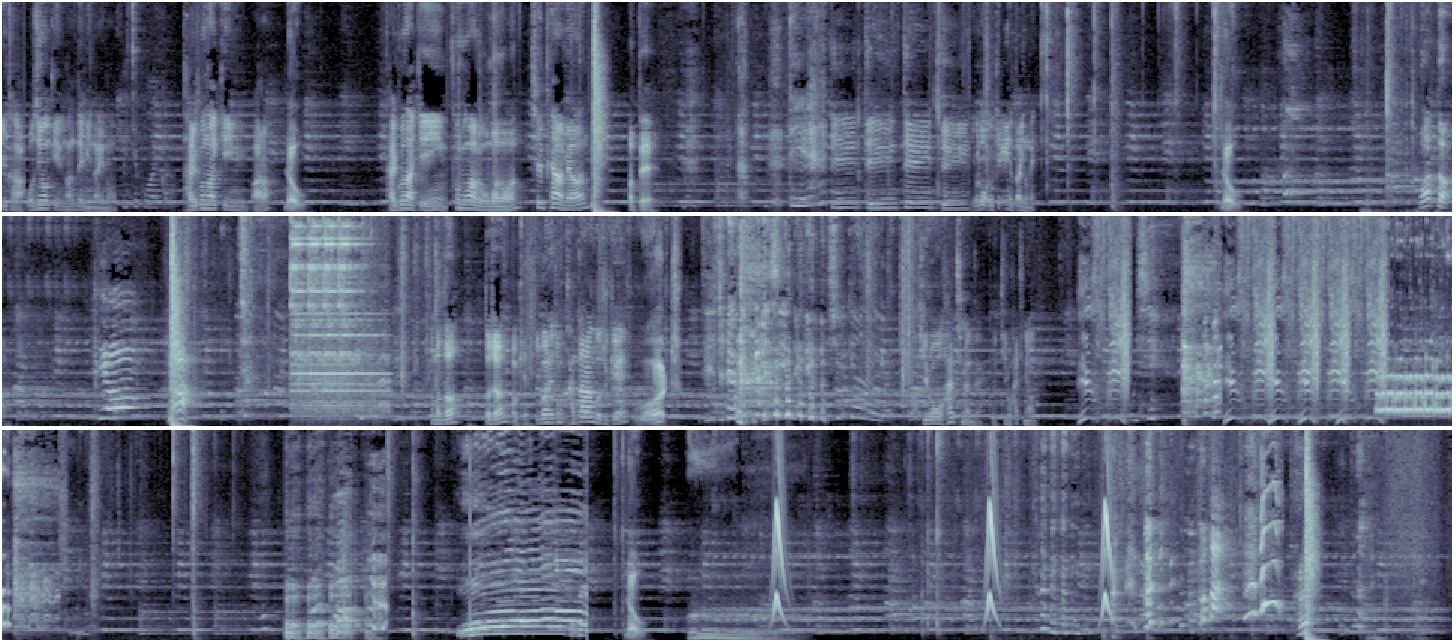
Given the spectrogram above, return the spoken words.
유카 오징어 게임 난데 미나이노 めっちゃ怖いから 달고나 게임 알아? No. 달고나 게임 성공하면 5만원 실패하면 어때? っていう 띠띠띠띠 이걸로 이거 게임이 딱 있네 No. 왔다 귀여워 아! 한 번 더 도전 오케이 이번에 좀 간단한 거 줄게 What? 絶対 뒤로 핥으면 돼. 그 뒤로 핥으면. 오시. no.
